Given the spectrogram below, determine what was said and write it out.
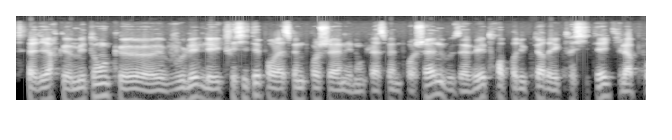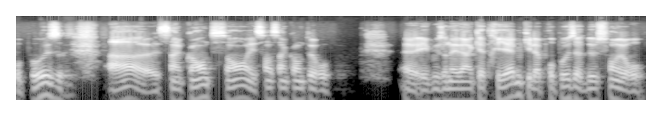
C'est-à-dire que, mettons que vous voulez de l'électricité pour la semaine prochaine. Et donc, la semaine prochaine, vous avez trois producteurs d'électricité qui la proposent à 50, 100 et 150 euros. Euh, et vous en avez un quatrième qui la propose à 200 euros.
